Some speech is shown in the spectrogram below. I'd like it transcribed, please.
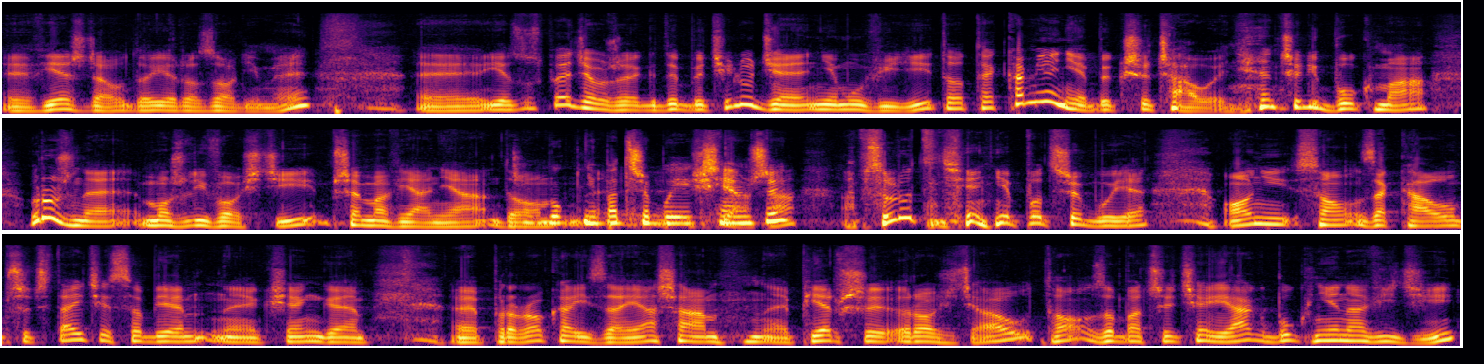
e, wjeżdżał do Jerozolimy, e, Jezus powiedział, że gdyby ci ludzie nie mówili, to te kamienie by krzyczały. Nie? Czyli Bóg ma różne możliwości przemawiania do Czyli Bóg nie potrzebuje świata. księży? Absolutnie nie potrzebuje. Oni są zakałą. Przeczytajcie sobie księgę proroka Izajasza, pierwszy rozdział, to zobaczycie, jak Bóg nienawidzi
